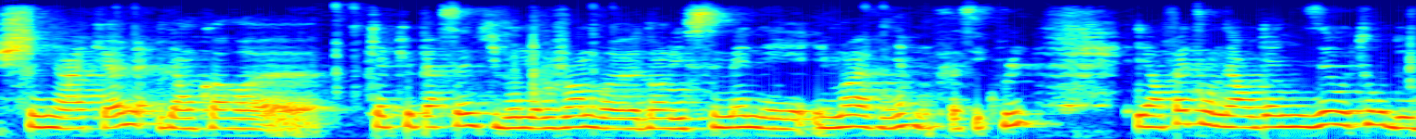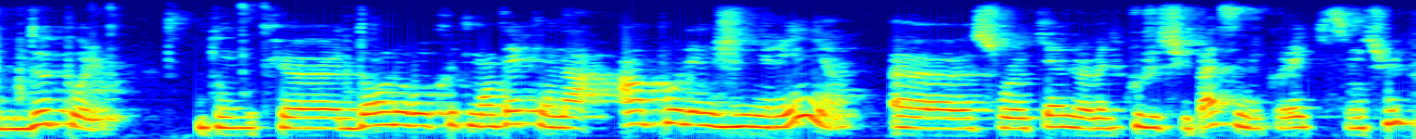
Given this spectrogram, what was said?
chez Miracle. Il y a encore quelques personnes qui vont nous rejoindre dans les semaines et, et mois à venir, donc ça c'est cool. Et en fait, on est organisé autour de deux pôles. Donc, euh, dans le recrutement tech, on a un pôle engineering euh, sur lequel, bah, du coup, je suis pas, c'est mes collègues qui sont dessus,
